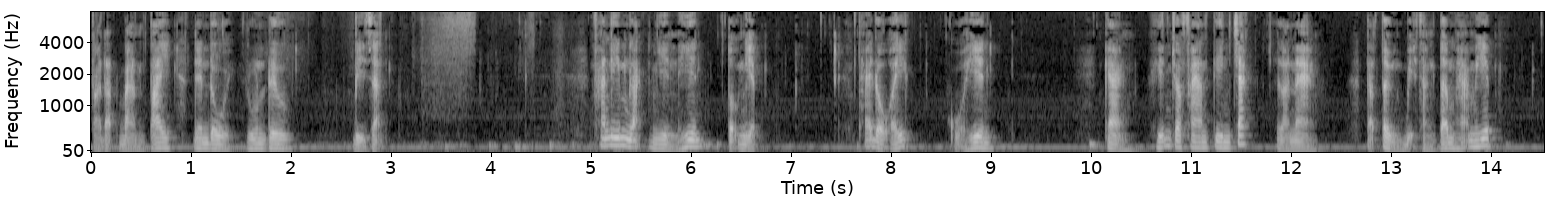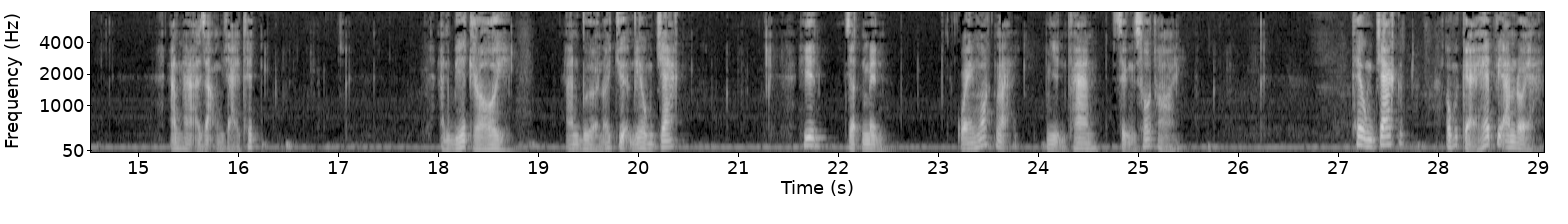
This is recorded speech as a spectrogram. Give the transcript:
và đặt bàn tay lên đồi run rêu, bị giận. Phan im lặng nhìn Hiên, tội nghiệp Thái độ ấy của Hiên càng khiến cho Phan tin chắc là nàng đã từng bị thằng Tâm hãm hiếp. Anh hạ giọng giải thích. Anh biết rồi, anh vừa nói chuyện với ông Trác. Hiên giật mình, quay ngoắt lại, nhìn Phan, sừng sốt hỏi. Thế ông Trác, ông kể hết với anh rồi à?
